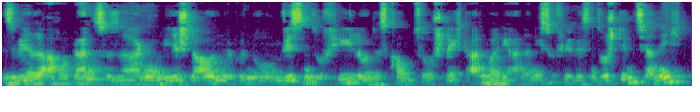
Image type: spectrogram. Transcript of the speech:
es wäre arrogant zu sagen, wir schlauen Ökonomen wissen so viel und es kommt so schlecht an, weil die anderen nicht so viel wissen. So stimmt's ja nicht.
